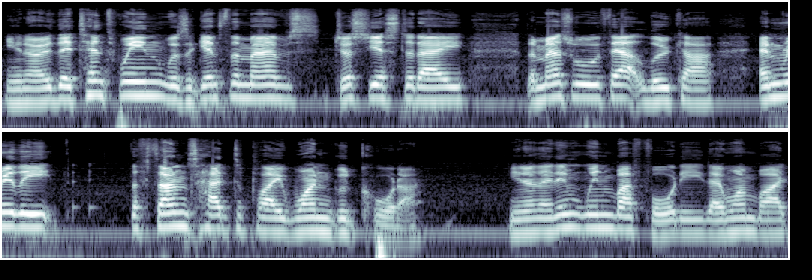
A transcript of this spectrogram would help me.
You know, their 10th win was against the Mavs just yesterday. The Mavs were without Luka, and really, the Suns had to play one good quarter. You know, they didn't win by 40, they won by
